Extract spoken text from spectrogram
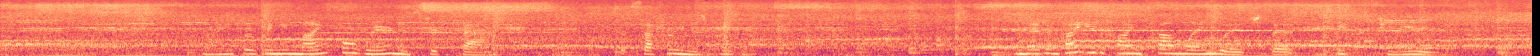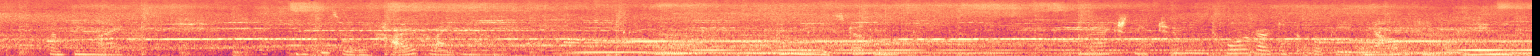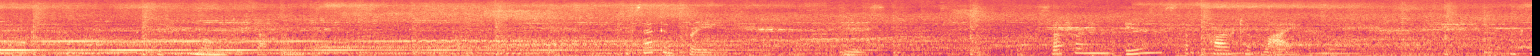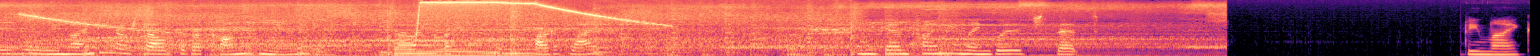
Right? We're bringing mindful awareness to the fact And I'd invite you to find some language something like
